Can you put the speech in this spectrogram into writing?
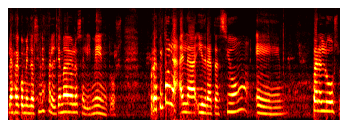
las recomendaciones para el tema de los alimentos. Respecto a la, hidratación, eh, para los,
